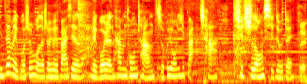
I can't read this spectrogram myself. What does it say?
你在美国生活的时候，就会发现美国人他们通常只会用一把叉去吃东西，对不对？对。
